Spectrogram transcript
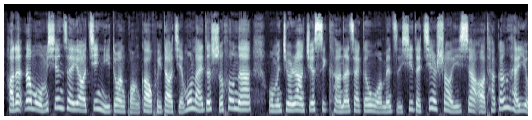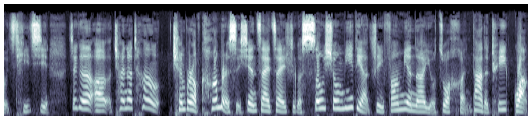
好的，那么我们现在要进一段广告，回到节目来的时候呢，我们就让 Jessica 呢再跟我们仔细的介绍一下哦。她刚才有提起这个呃 Chinatown Chamber of Commerce 现在在这个 Social Media 这一方面呢有做很大的推广。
